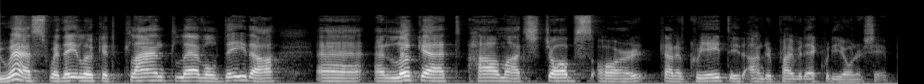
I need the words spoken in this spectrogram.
US, where they look at plant level data uh, and look at how much jobs are kind of created under private equity ownership.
